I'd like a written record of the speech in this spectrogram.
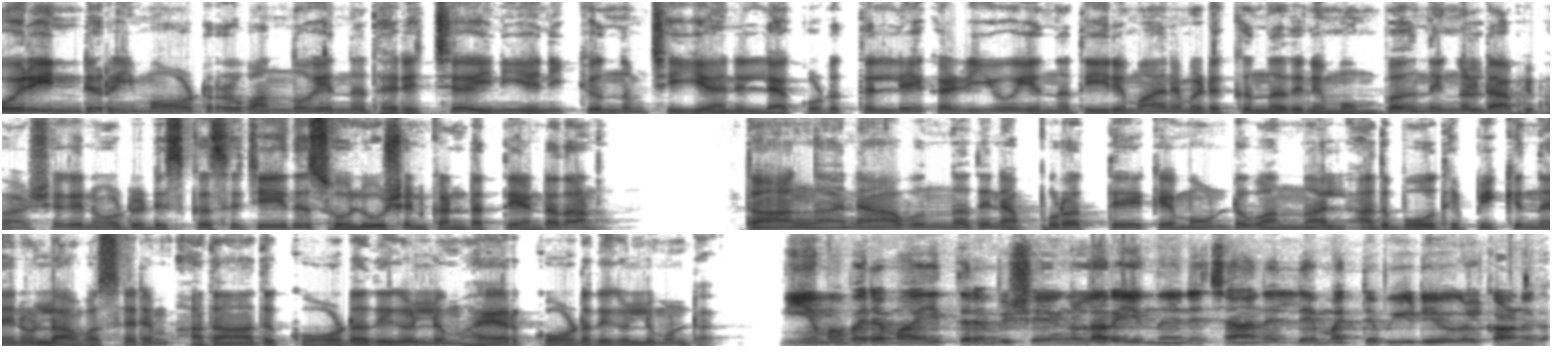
ഒരു ഇന്ററീം ഓർഡർ വന്നു എന്ന് ധരിച്ച് ഇനി എനിക്കൊന്നും ചെയ്യാനില്ല കൊടുത്തല്ലേ കഴിയൂ എന്ന് തീരുമാനമെടുക്കുന്നതിന് മുമ്പ് നിങ്ങളുടെ അഭിഭാഷകനോട് ഡിസ്കസ് ചെയ്ത് സൊല്യൂഷൻ കണ്ടെത്തേണ്ടതാണ്. താങ്ങാനാവുന്നതിനപ്പുറത്തേക്ക് എമൗണ്ട് വന്നാൽ അത് ബോധിപ്പിക്കുന്നതിനുള്ള അവസരം അതാത് കോടതികളിലും ഹയർ കോടതികളിലുമുണ്ട് നിയമപരമായി ഇത്തരം വിഷയങ്ങൾ അറിയുന്നതിന് ചാനലിലെ മറ്റ് വീഡിയോകൾ കാണുക.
